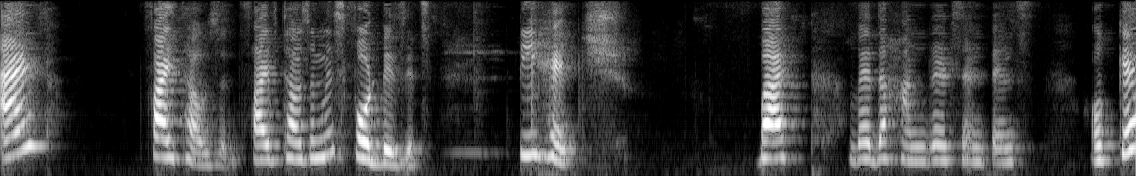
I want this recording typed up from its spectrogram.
And 5,000. 5,000 means 4 digits. TH. But where the hundred sentence? Okay.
